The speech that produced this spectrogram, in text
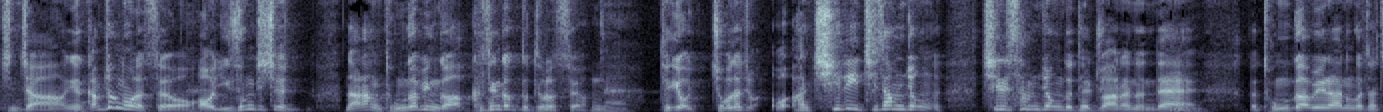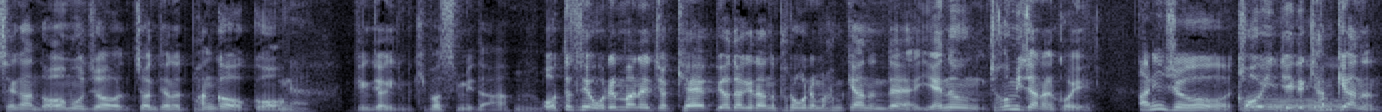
진짜, 예, 깜짝 놀랐어요. 어, 이성재 씨가 나랑 동갑인가? 그 생각도 들었어요. 네. 되게 어- 저보다 좀한 7이 73 정도 73 정도 될 줄 알았는데 음. 그 동갑이라는 것 자체가 너무 저 저한테는 반가웠고 네. 음. 굉장히 좀 깊었습니다. 어떠세요? 오랜만에 저 개뼈다귀라는 프로그램을 함께 하는데 예능 처음이잖아요, 거의. 아니죠. 거의 저- 이제 이렇게 함께 하는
